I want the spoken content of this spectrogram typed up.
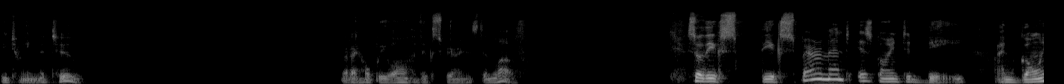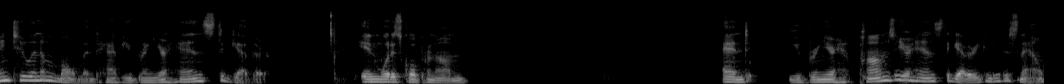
between the two. What I hope we all have experienced in love. So the ex- the experiment is going to be I'm going to, in a moment, have you bring your hands together in what is called pranam. And you bring your palms of your hands together. You can do this now,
